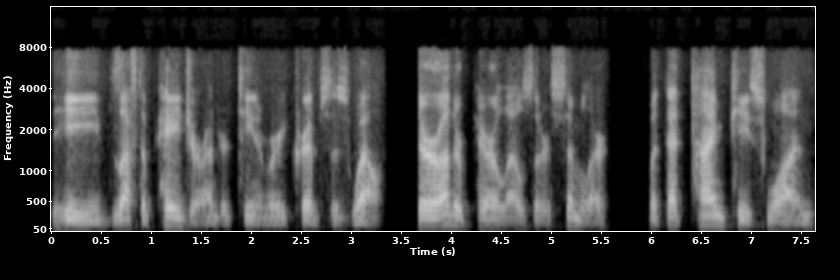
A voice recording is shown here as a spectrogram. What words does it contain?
He left a pager under Tina Marie Cribbs as well. There are other parallels that are similar, but that timepiece one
